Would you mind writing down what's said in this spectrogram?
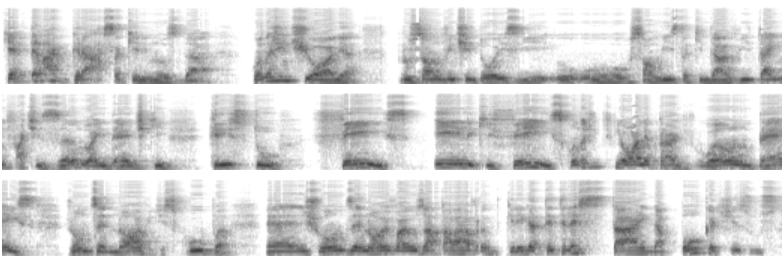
que é pela graça que ele nos dá. Quando a gente olha para o Salmo 22 e o, o salmista que Davi está enfatizando a ideia de que Cristo fez, ele que fez, quando a gente olha para João 10, João 19, desculpa, é, João 19 vai usar a palavra grega tetelestai na boca de Jesus.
